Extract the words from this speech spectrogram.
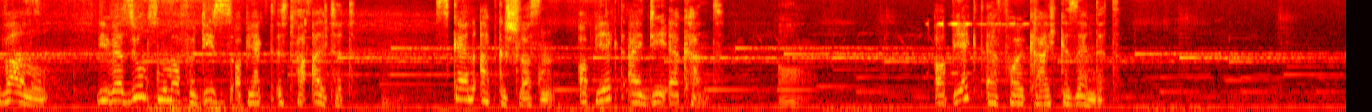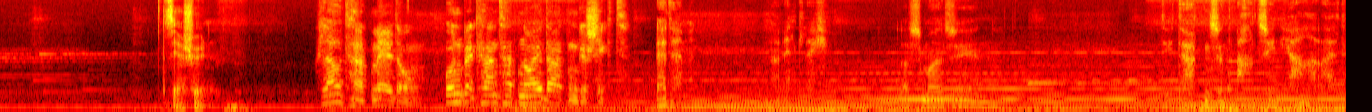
Warnung. Die Versionsnummer für dieses Objekt ist veraltet. Scan abgeschlossen. Objekt-ID erkannt. Objekt erfolgreich gesendet. Sehr schön. Cloud hat Meldung. Unbekannt hat neue Daten geschickt. Adam. endlich. Lass mal sehen. Die Daten sind 18 Jahre alt.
